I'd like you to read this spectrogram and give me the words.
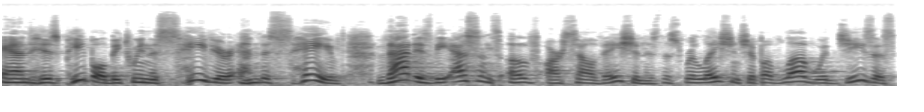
and his people, between the Savior and the saved. That is the essence of our salvation, is this relationship of love with Jesus.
